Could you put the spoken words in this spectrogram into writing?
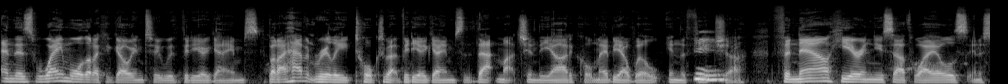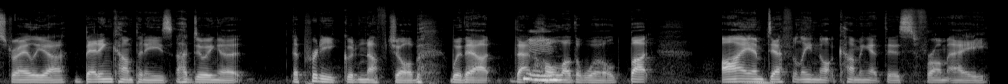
And there's way more that I could go into with video games, but I haven't really talked about video games that much in the article. Maybe I will in the mm. future. Mm. For now, here in New South Wales, in Australia, betting companies are doing a, a pretty good enough job without that mm. whole other world. But I am definitely not coming at this from a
